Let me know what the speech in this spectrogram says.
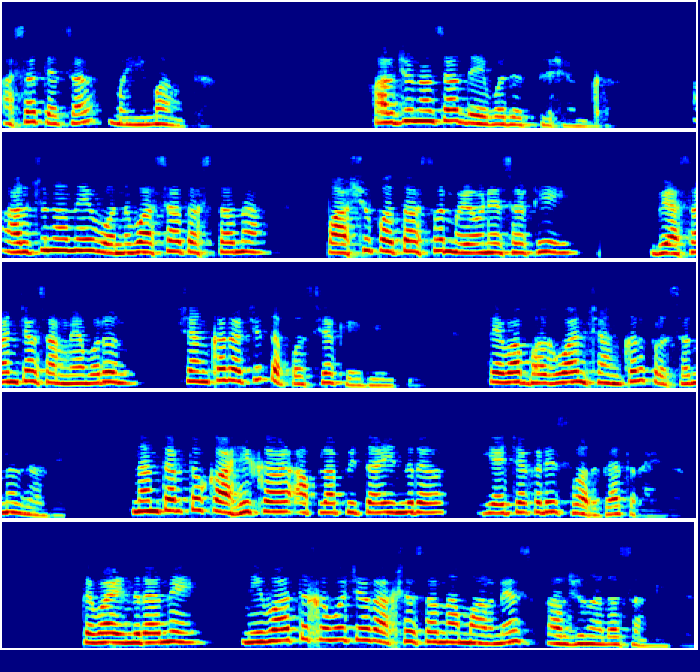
असा त्याचा महिमा होता. अर्जुनाचा देवदत्त शंख. अर्जुनाने वनवासात असताना पाशुपतास्त्र मिळवण्यासाठी व्यासांच्या सांगण्यावरून शंकराची तपस्या केली होती. तेव्हा भगवान शंकर प्रसन्न झाले. नंतर तो काही काळ आपला पिता इंद्र याच्याकडे स्वर्गात राहिला. तेव्हा इंद्राने निवात कवच राक्षसांना मारण्यास अर्जुनाला सांगितलं.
